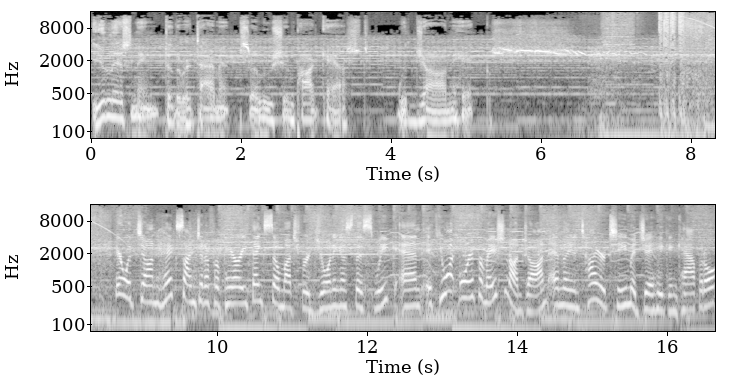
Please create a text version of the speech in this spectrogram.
You're listening to the Retirement Solution Podcast with Jon Hicks. Here with Jon Hicks, I'm Jennifer Perry. Thanks so much for joining us this week. And if you want more information on Jon and the entire team at J. Hagan Capital,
